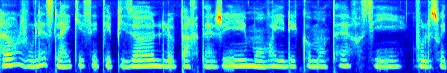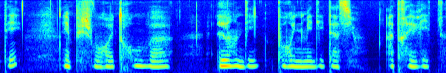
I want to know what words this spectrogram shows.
Alors je vous laisse liker cet épisode, le partager, m'envoyer des commentaires si vous le souhaitez. Et puis je vous retrouve lundi pour une méditation. À très vite.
